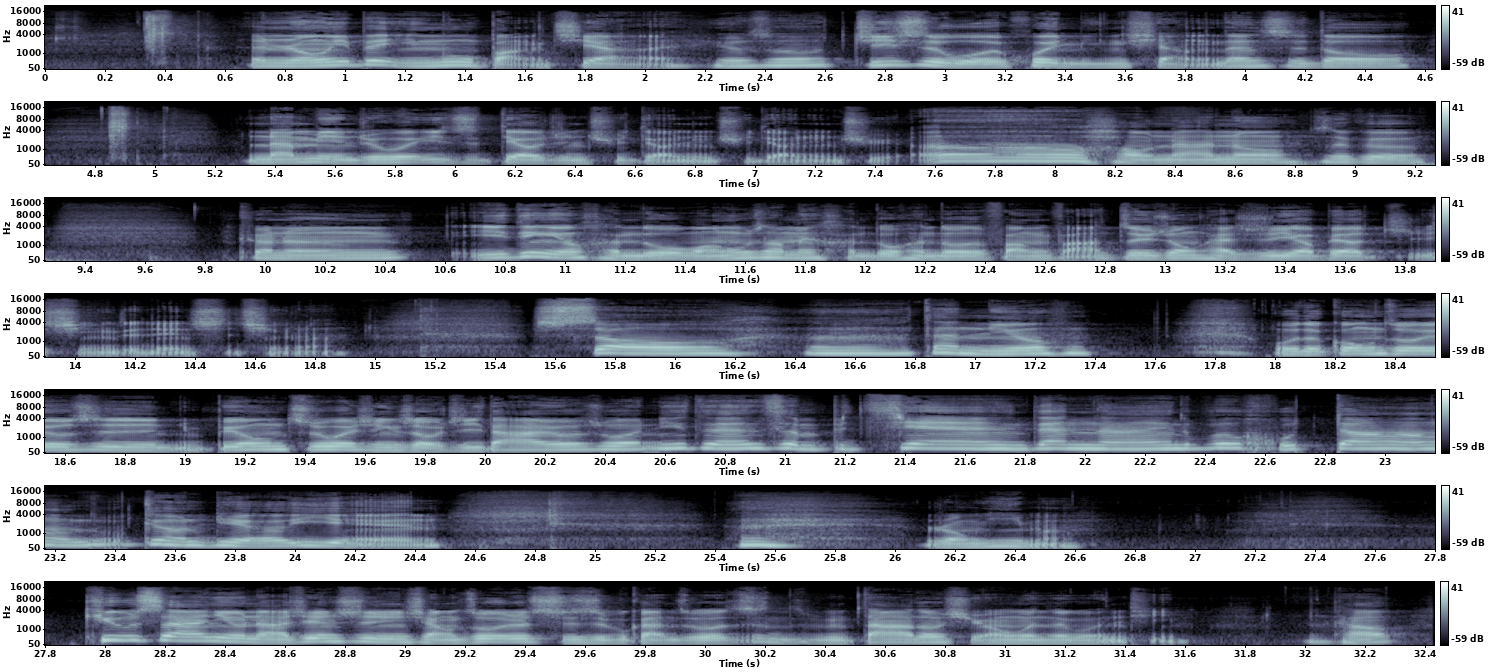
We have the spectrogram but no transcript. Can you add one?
很容易被荧幕绑架，有时候即使我会冥想，但是都难免就会一直掉进去、掉进去、掉进去啊，好难哦！这个可能一定有很多网络上面很多很多的方法，最终还是要不要执行这件事情了。So，嗯，但你又 我的工作又是你不用智慧型手机，大家又说你人怎么不见，在哪里都不互动，都不给我留言，唉，容易吗？Q 三有哪件事情想做就迟迟不敢做？这大家都喜欢问这个问题。好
